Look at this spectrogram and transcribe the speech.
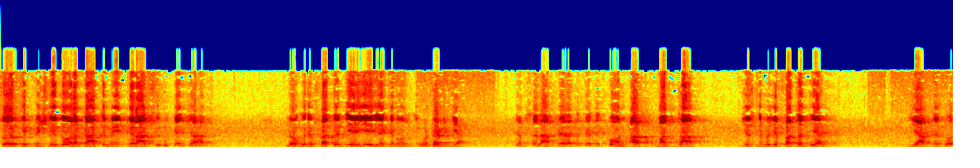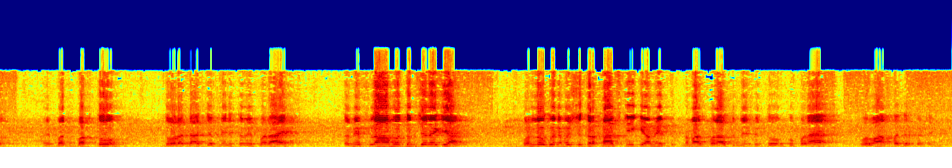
زور کے پچھلے دو رکعت میں قرآن شروع کے جہاں لوگوں نے فتح دیا یہ، لیکن وہ ڈٹ گیا۔ جب سلام پھیرا تو کہتے کون احمد تھا جس نے مجھے فتح دیا؟ یہ آپ نے دو بد بختو دو رکعت جب میں نے تمہیں پڑھائے، تمہیں فلام و تم چلے گیا۔ ان لوگوں نے مجھ سے درخواست کی کہ ہمیں نماز پڑھا تمہیں پھر تو ان کو پڑھایا اور وہاں بدر کٹیں گے۔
